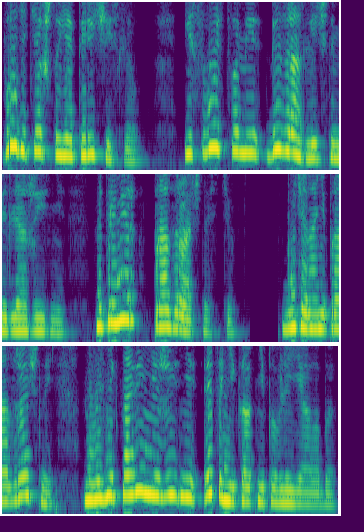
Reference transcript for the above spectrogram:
вроде тех, что я перечислил, и свойствами, безразличными для жизни, например, прозрачностью, Будь она непрозрачной, на возникновение жизни это никак не повлияло бы.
